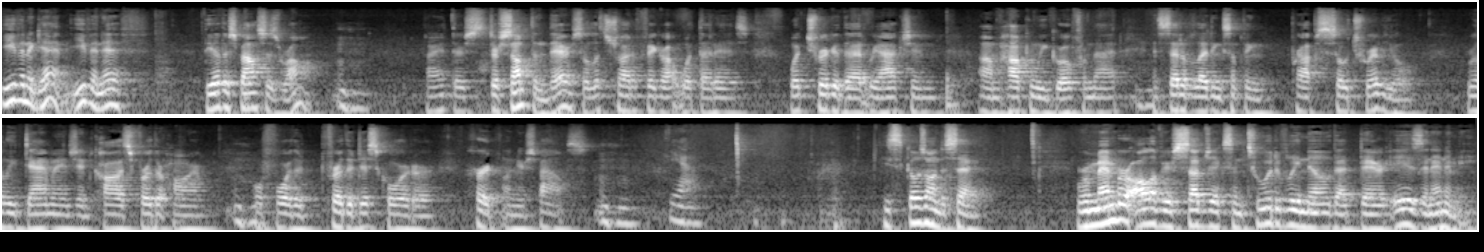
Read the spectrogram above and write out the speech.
Even again, even if the other spouse is wrong, Mhm. right? There's there's something there, so let's try to figure out what that is. What triggered that reaction? Um, how can we grow from that instead of letting something perhaps so trivial really damage and cause further harm or further further discord or hurt on your spouse? Mhm. Yeah. He goes on to say, Remember, all of your subjects intuitively know that there is an enemy.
